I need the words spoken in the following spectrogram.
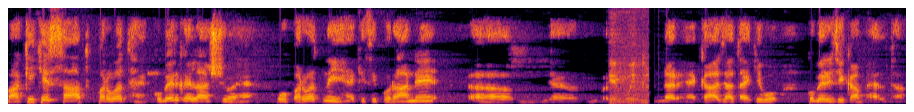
बाकी के सात पर्वत हैं कुबेर कैलाश जो है वो पर्वत नहीं है किसी पुराने नर है कहा जाता है कि वो कुबेर जी का महल था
